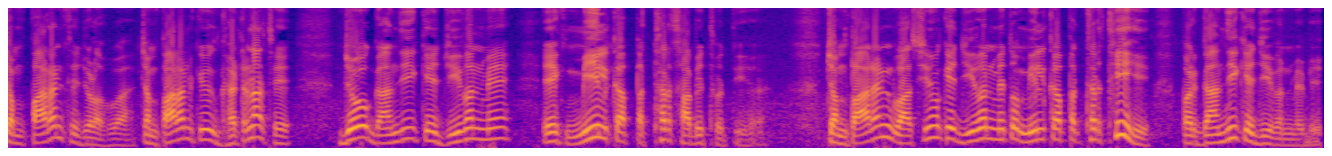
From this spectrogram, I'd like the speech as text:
चंपारण से जुड़ा हुआ है। चंपारण की उस घटना से जो गांधी के जीवन में एक मील का पत्थर साबित होती है। चंपारण वासियों के जीवन में तो मील का पत्थर थी ही, पर गांधी के जीवन में भी,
